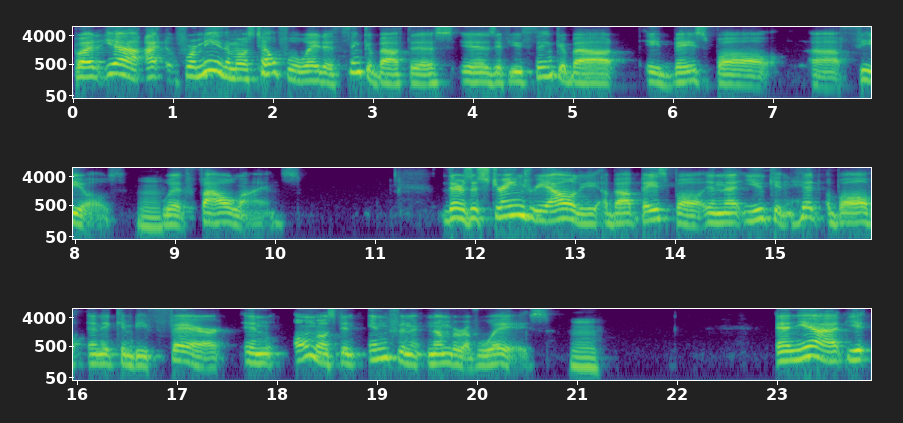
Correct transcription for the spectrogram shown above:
but yeah, I, for me, the most helpful way to think about this is if you think about a baseball uh, field mm. with foul lines. There's a strange reality about baseball in that you can hit a ball and it can be fair in almost an infinite number of ways. Mm. And yet, you,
